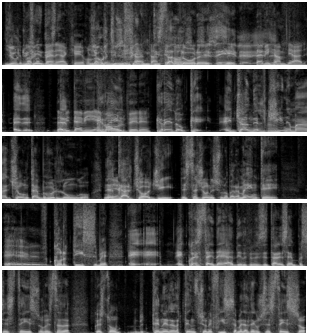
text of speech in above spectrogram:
gli ultimi film, di, gli ultimi film di Stallone cose, sì, sì, devi cambiare. Eh, eh devi, devi cre- evolvere. credo che e già nel mm. cinema c'è un tempo più lungo. Nel sì. calcio oggi le stagioni sono veramente eh, cortissime. E, e, questa idea di rappresentare sempre se stesso questa, questo tenere l'attenzione fissa immediata con se stesso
